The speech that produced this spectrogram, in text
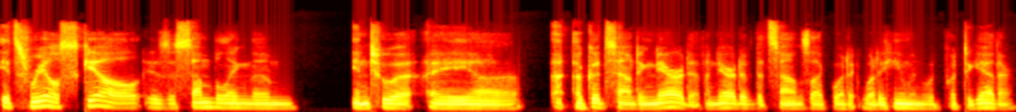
its real skill is assembling them into a a, uh, a good sounding narrative, a narrative that sounds like what what a human would put together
